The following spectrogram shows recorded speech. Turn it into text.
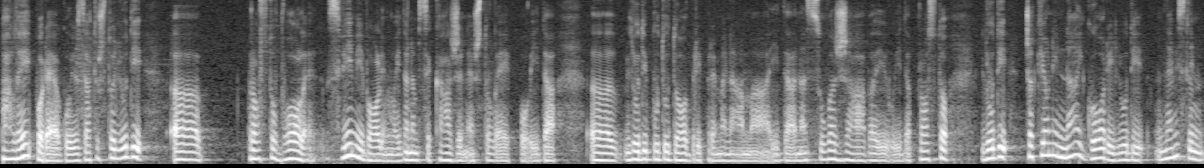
Pa lepo reaguju, zato što ljudi uh, prosto vole, svi mi volimo i da nam se kaže nešto lepo i da ljudi budu dobri prema nama i da nas uvažavaju i da prosto ljudi, čak i oni najgori ljudi, ne mislim,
